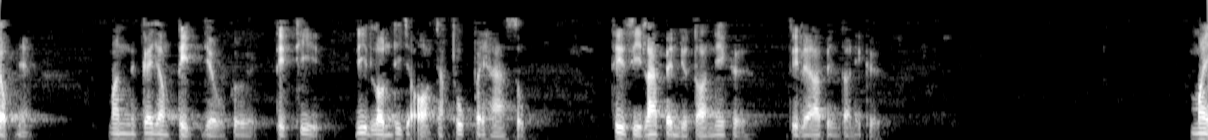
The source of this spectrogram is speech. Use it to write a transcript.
จบเนี่ย มันก็ยังติดอยู่คือ ติดที่ดิ้นรนที่จะออกจากทุกข์ไปหาสุข ที่ศีลาเป็นอยู่ตอนนี้คือศีลาเป็นตอนนี้คือ ไม่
